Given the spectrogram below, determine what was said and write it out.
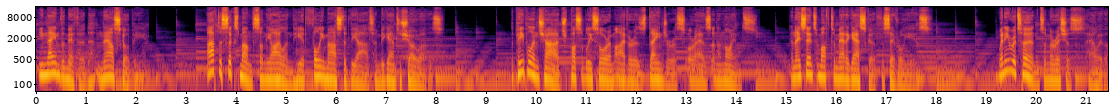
He named the method Nauscopy. After six months on the island, he had fully mastered the art and began to show others. The people in charge possibly saw him either as dangerous or as an annoyance, and they sent him off to Madagascar for several years. When he returned to Mauritius, however,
